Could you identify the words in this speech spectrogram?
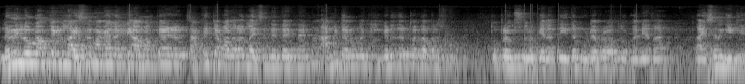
नवीन लोक आमच्याकडे लायसन मागायला लागले आम्हाला त्या चाकणच्या बाजारात लायसन देता येत नाही. पण आम्ही ठरवलं की इकडे जर परत आपण तो प्रयोग सुरू केला तर इथं मोठ्या प्रमाणात लोकांनी आता लायसन घेतले.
